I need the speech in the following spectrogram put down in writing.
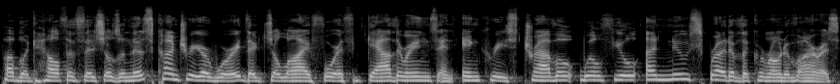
Public health officials in this country are worried that July 4th gatherings and increased travel will fuel a new spread of the coronavirus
